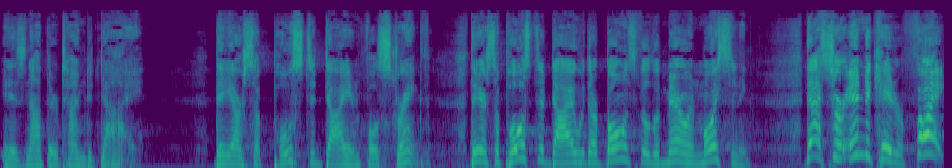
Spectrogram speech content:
it is not their time to die. They are supposed to die in full strength. They are supposed to die with their bones filled with marrow and moistening. That's your indicator. Fight.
